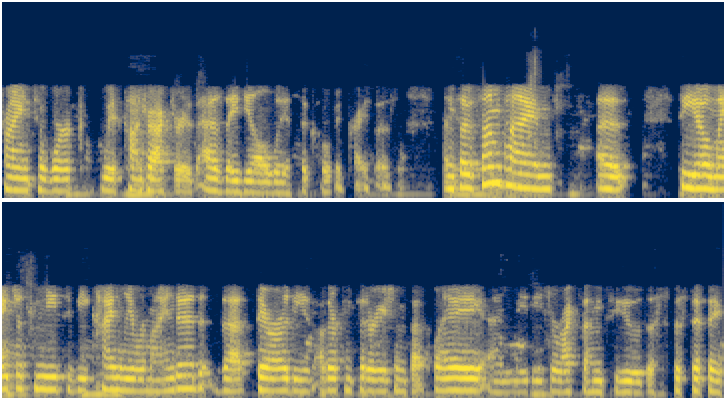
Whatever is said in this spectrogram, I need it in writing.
trying to work with contractors as they deal with the COVID crisis. And so sometimes a CEO might just need to be kindly reminded that there are these other considerations at play and maybe direct them to the specific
